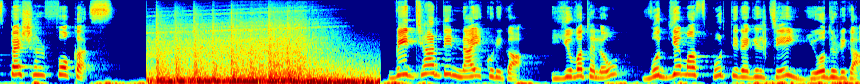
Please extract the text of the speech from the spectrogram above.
స్పెషల్ ఫోకస్. విద్యార్థి నాయకుడిగా యువతలో ఉద్యమ స్ఫూర్తి రగిల్చే యోధుడిగా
